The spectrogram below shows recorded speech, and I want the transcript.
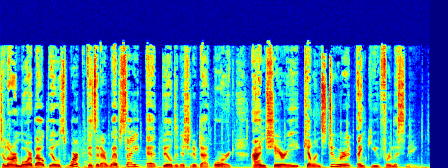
To learn more about Build's work, visit our website at buildinitiative.org. I'm Sherri Killins Stewart. Thank you for listening.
